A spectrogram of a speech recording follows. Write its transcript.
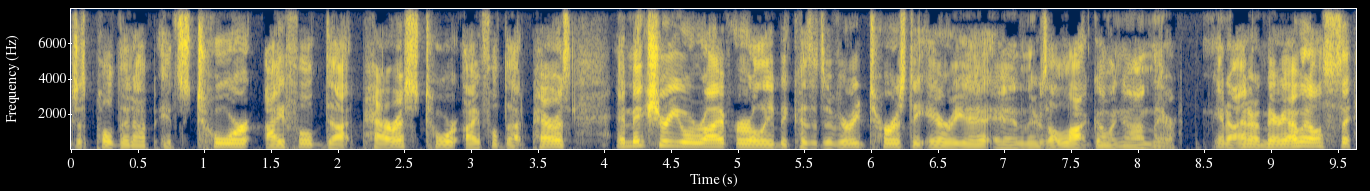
just pulled it up, it's toureiffel.paris, toureiffel.paris. And make sure you arrive early because it's a very touristy area and there's a lot going on there. You know, I don't know, Mary, I would also say,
